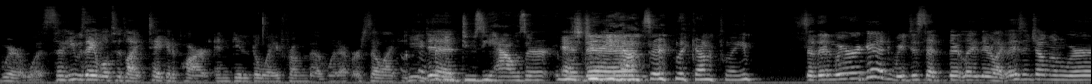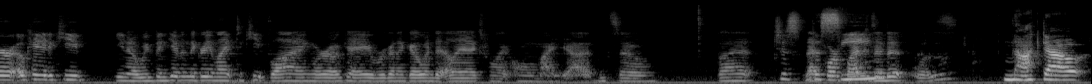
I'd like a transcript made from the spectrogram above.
where it was, so he was able to like take it apart and get it away from the whatever. So like he did, Doozy Doogie then- Howser, like on a plane. So then we were good. We just said they're like they're like, ladies and gentlemen, we're okay to keep. You know, we've been given the green light to keep flying. We're okay. We're gonna go into LAX. We're like, oh my god. So, but Just that the poor flight attendant was. knocked out.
